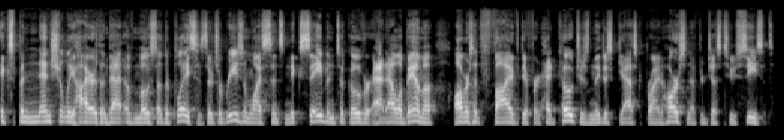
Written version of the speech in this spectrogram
exponentially higher than that of most other places. There's a reason why since Nick Saban took over at Alabama, Auburn's had five different head coaches and they just gassed Bryan Harsin after just two seasons.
